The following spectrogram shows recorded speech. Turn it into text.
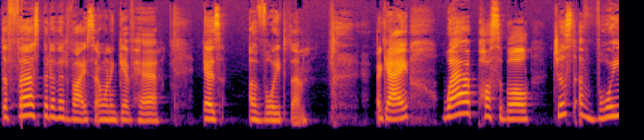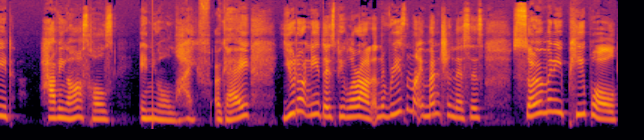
the first bit of advice I want to give here is avoid them. okay? Where possible, just avoid having assholes in your life, okay? You don't need those people around. And the reason that I mention this is so many people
